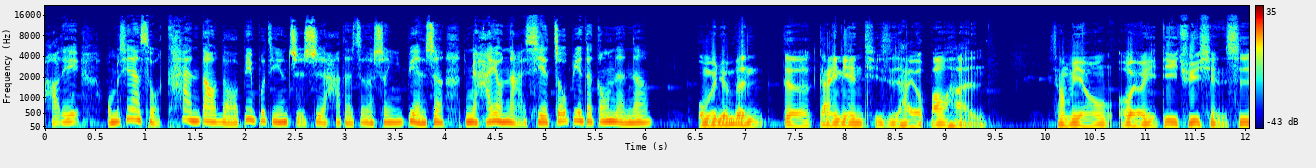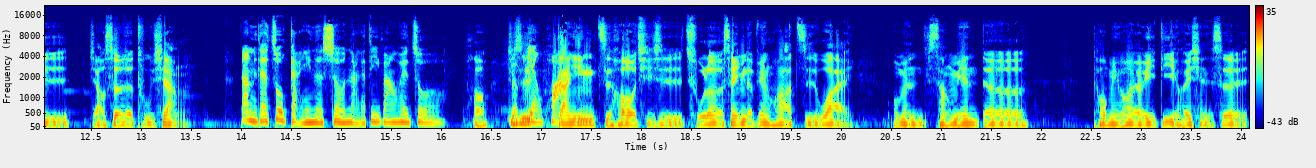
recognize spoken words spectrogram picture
好的，我们现在所看到的，并不仅仅只是它的这个声音变声，里面还有哪些周边的功能呢？我们原本的概念其实还有包含上面用 OLED 去显示角色的图像。当你在做感应的时候，哪个地方会做哦？就是感应之后，其实除了声音的变化之外。我们上面的透明 OLED 也会显示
